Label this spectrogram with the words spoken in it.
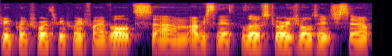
3.4, 3.5 volts. Um, obviously that's below storage voltage, so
